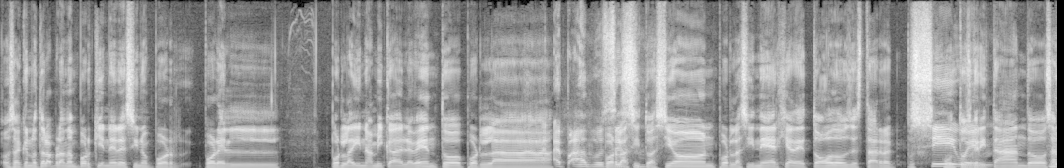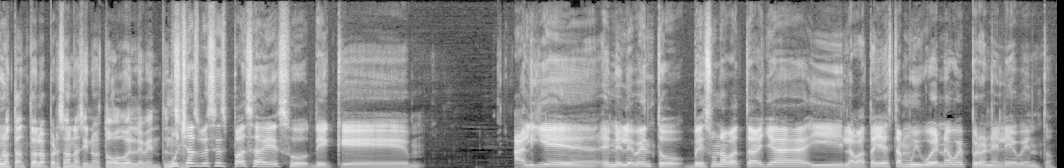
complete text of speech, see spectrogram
O sea, que no te lo aprendan por quién eres, sino por, por el... Por la dinámica del evento, por la... Ah, ah, pues por la situación, por la sinergia de todos, de estar pues, juntos gritando. O sea, no tanto la persona, sino todo el evento. Muchas veces pasa eso de que alguien en el evento ves una batalla y la batalla está muy buena, güey, pero en el evento.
